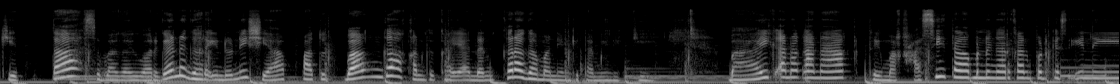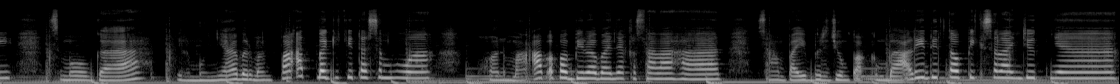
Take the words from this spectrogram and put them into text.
Kita sebagai warga negara Indonesia patut bangga akan kekayaan dan keragaman yang kita miliki. Baik anak-anak, terima kasih telah mendengarkan podcast ini. Semoga ilmunya bermanfaat bagi kita semua. Mohon maaf apabila banyak kesalahan. Sampai berjumpa kembali di topik selanjutnya.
